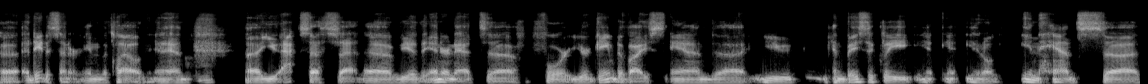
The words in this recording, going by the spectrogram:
uh, a data center in the cloud, and mm-hmm. uh, you access that uh, via the internet uh, for your game device, and uh, you can basically, you know, enhance uh,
